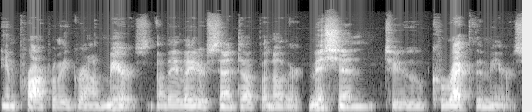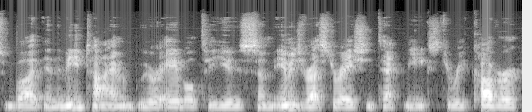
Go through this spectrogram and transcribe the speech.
improperly ground mirrors. Now, they later sent up another mission to correct the mirrors, but in the meantime, we were able to use some image restoration techniques to recover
